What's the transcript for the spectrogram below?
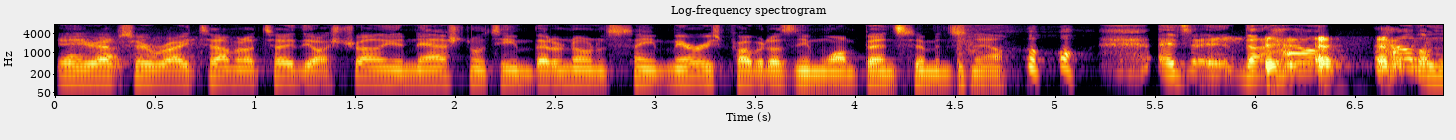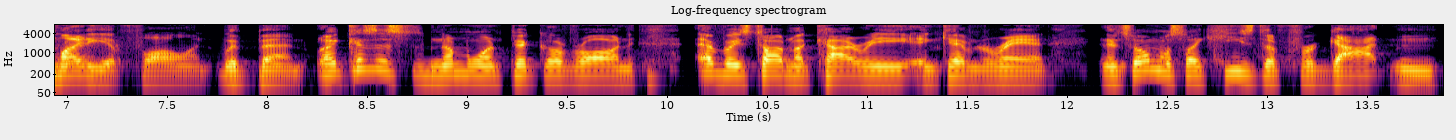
Yeah, you're absolutely right, Tom. And I'll tell you, the Australian national team, better known as St. Mary's, probably doesn't even want Ben Simmons now. it's the, how how the mighty have fallen with Ben, like because it's the number one pick overall, and everybody's talking about Kyrie and Kevin Durant, and it's almost like he's the forgotten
